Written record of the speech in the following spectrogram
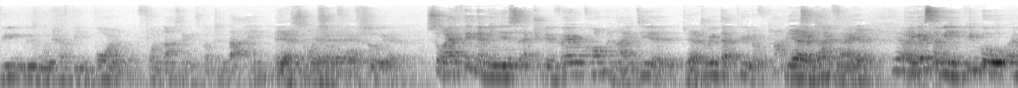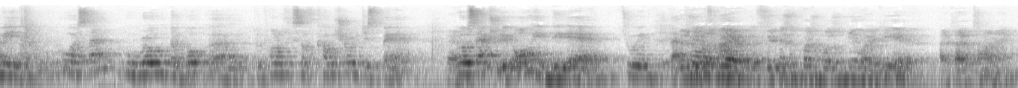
we, we would have been born for nothing but to die, and Yeah, so on and so yeah, forth. So, yeah. so I think, I mean, it's actually a very common idea during that period of time. Yeah, exactly. Yeah. I guess, I mean, people, I mean, who was that? Who wrote the book, uh, The Politics of Cultural Despair? It was actually all in the air during that period of time. because of course it was a new idea at that time.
